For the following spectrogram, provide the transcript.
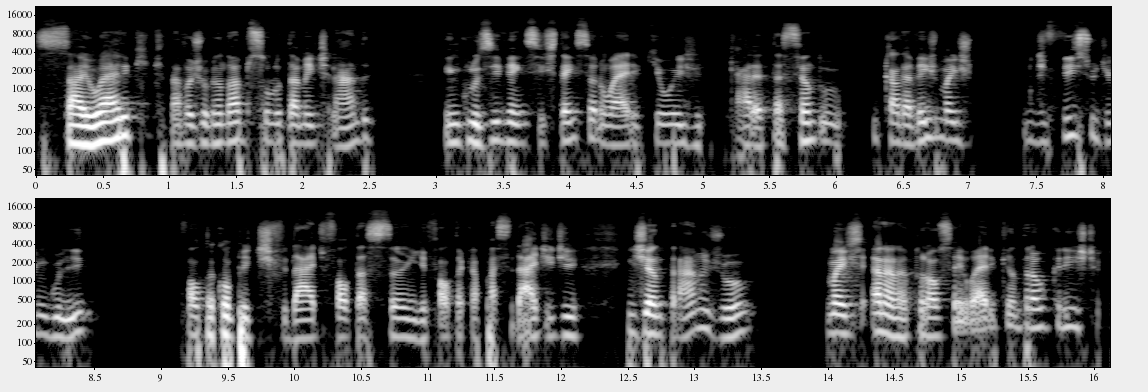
Sai o Eric, que estava jogando absolutamente nada. Inclusive, a insistência no Eric hoje, cara, está sendo cada vez mais difícil de engolir. Falta competitividade, falta sangue, falta capacidade de, de entrar no jogo. Mas era natural sair o Eric e entrar o Christian.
